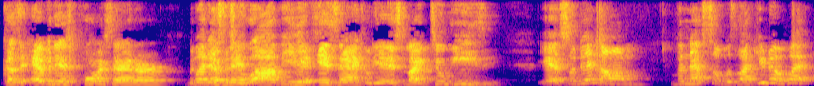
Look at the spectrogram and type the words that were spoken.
Because the evidence points at her. But the it's evidence, too obvious. Yeah, exactly. Yeah, it's like too easy. Yeah, so then um Vanessa was like, you know what?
